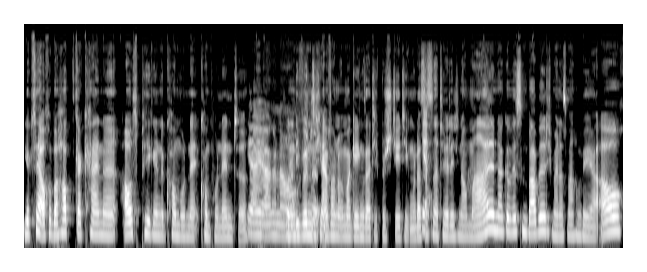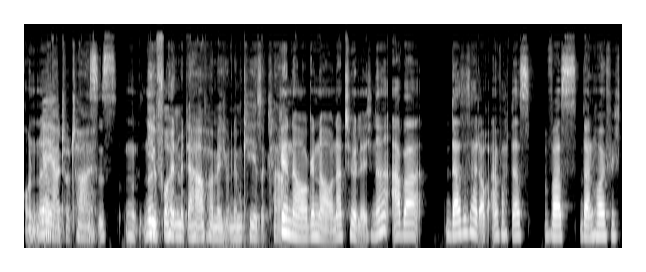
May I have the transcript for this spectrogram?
Gibt's ja auch überhaupt gar keine auspegelnde Kombone Komponente. Ja, ja, Sondern genau. die würden sich Stimmt. einfach nur immer gegenseitig bestätigen. Und das Ja. ist natürlich normal in 'ner gewissen Bubble. Ich meine, das machen wir ja auch und, Ja, ne, ja, total. das ist, ne? vorhin mit der Hafermilch und dem Käse, klar. Genau, genau, natürlich, ne? Aber das ist halt auch einfach das, was dann häufig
